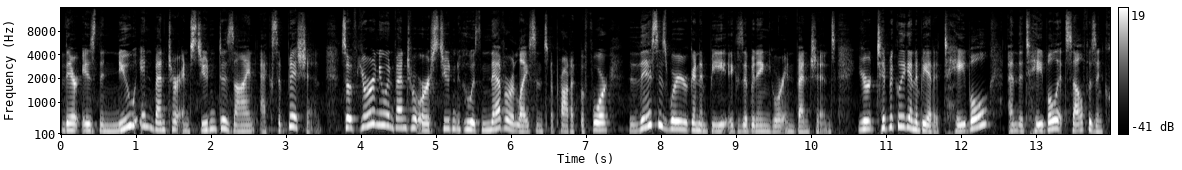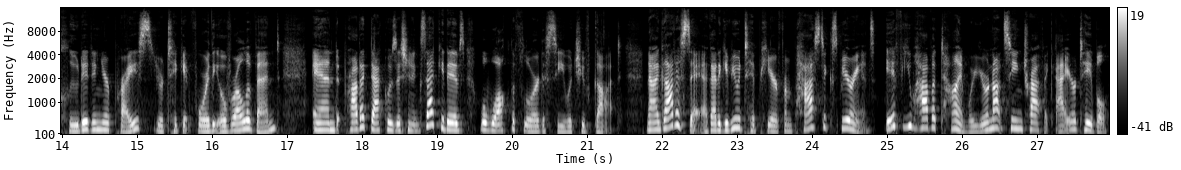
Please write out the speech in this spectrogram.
there is the New Inventor and Student Design Exhibition. So, if you're a new inventor or a student who has never licensed a product before, this is where you're going to be exhibiting your inventions. You're typically going to be at a table, and the table itself is included in your price, your ticket for the overall event. And product acquisition executives will walk the floor to see what you've got. Now, I gotta say, I gotta give you a tip here from past experience. If you have a time where you're not seeing traffic at your table,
